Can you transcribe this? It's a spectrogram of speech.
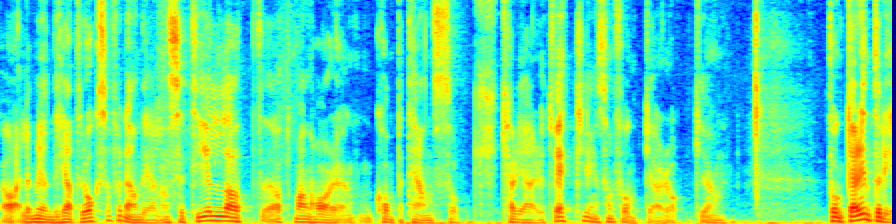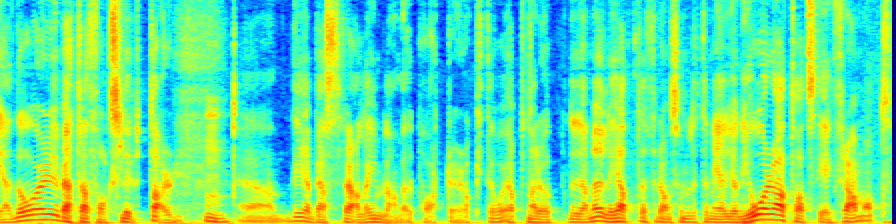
ja, eller myndigheter också för den delen, se till att, att man har en kompetens och karriärutveckling som funkar. Och, eh, funkar inte det, då är det bättre att folk slutar. Eh, det är bäst för alla inblandade parter och det öppnar upp nya möjligheter för de som är lite mer juniora att ta ett steg framåt.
